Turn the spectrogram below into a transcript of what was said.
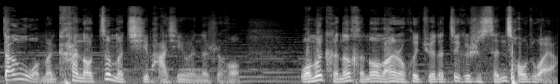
当我们看到这么奇葩新闻的时候，我们可能很多网友会觉得这个是神操作呀，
